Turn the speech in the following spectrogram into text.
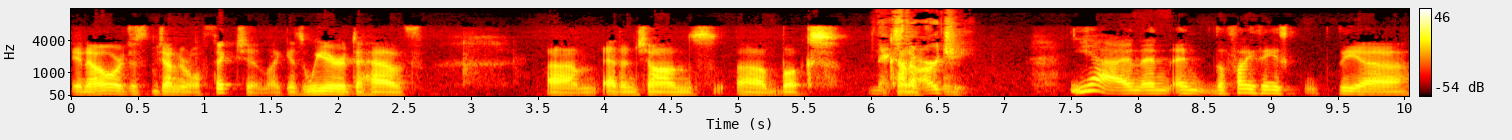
you know, or just general fiction. Like it's weird to have um, Ed and Sean's uh, books Next kind to of- Archie. Yeah, and, and and the funny thing is the uh,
